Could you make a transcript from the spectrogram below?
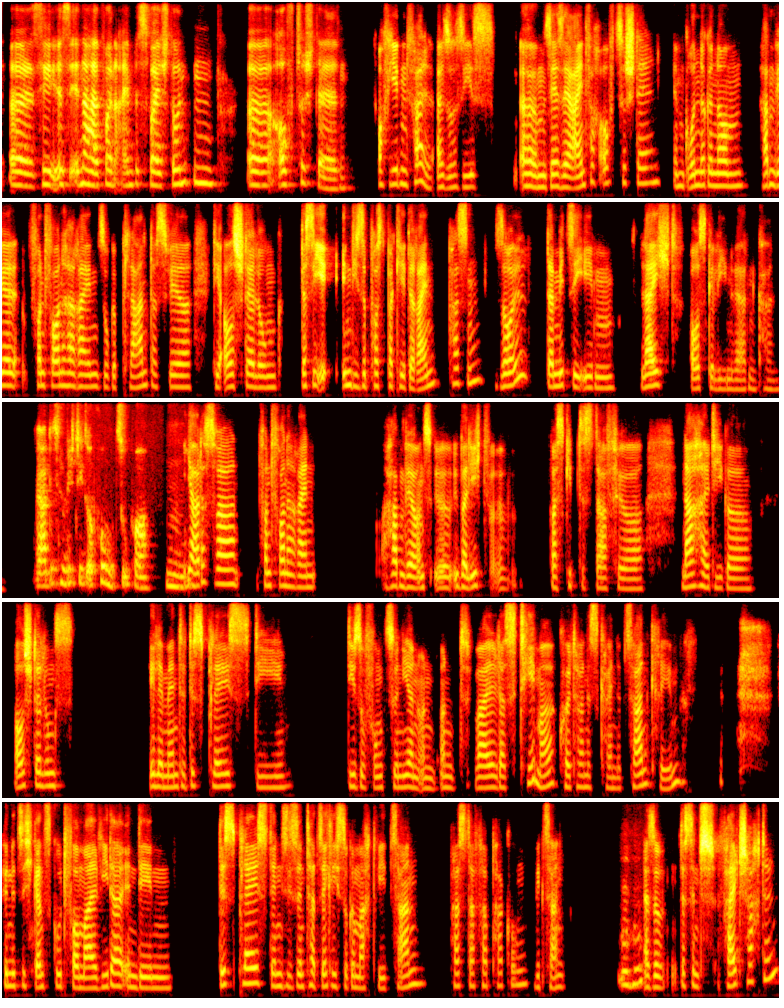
äh, sie ist innerhalb von ein bis zwei Stunden äh, aufzustellen. Auf jeden Fall. Also sie ist ähm, sehr, sehr einfach aufzustellen. Im Grunde genommen haben wir von vornherein so geplant, dass wir die Ausstellung, dass sie in diese Postpakete reinpassen soll, damit sie eben leicht ausgeliehen werden kann. Ja, das ist ein wichtiger Punkt, super. Hm. Ja, das war von vornherein, haben wir uns äh, überlegt, was gibt es da für nachhaltige Ausstellungselemente, Displays, die die so funktionieren. Und, und weil das Thema, Coltan ist keine Zahncreme, findet sich ganz gut formal wieder in den Displays, denn sie sind tatsächlich so gemacht wie Zahnpasta-Verpackungen, wie Zahn. Mhm. Also das sind Faltschachteln,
